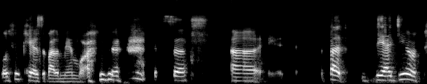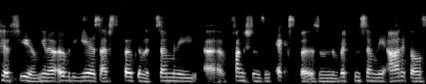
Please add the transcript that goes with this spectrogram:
well, who cares about a memoir? it's uh, uh, but the idea of perfume, you know, over the years I've spoken at so many uh, functions and expos and written so many articles,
